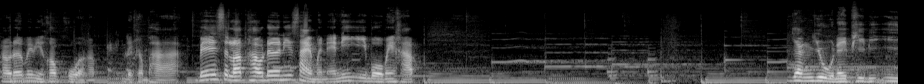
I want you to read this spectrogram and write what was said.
พาวเดอร์ไม่มีครอบครัวครับ เด็กกำพร้าเบสล็อตพาวเดอร์นี่ใส่เหมือนแอนนี่อีโบไหมครับ ยังอยู่ใน PBE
